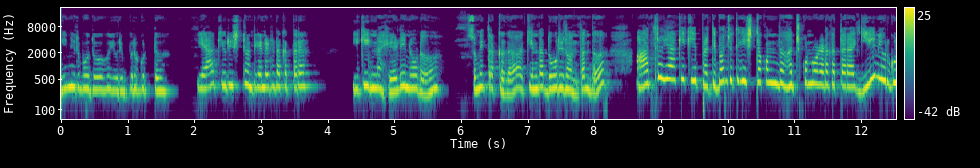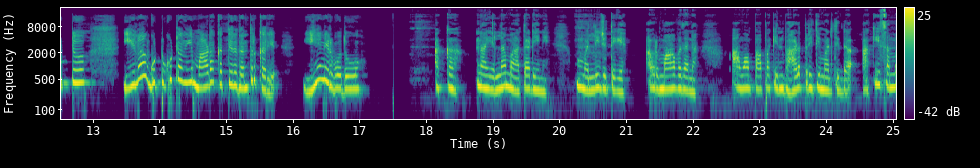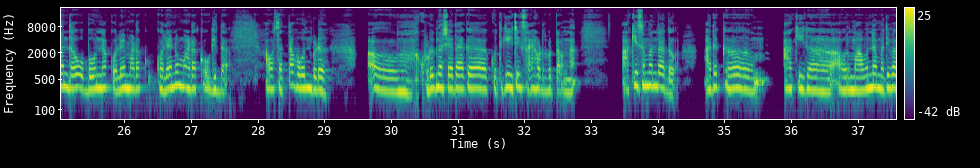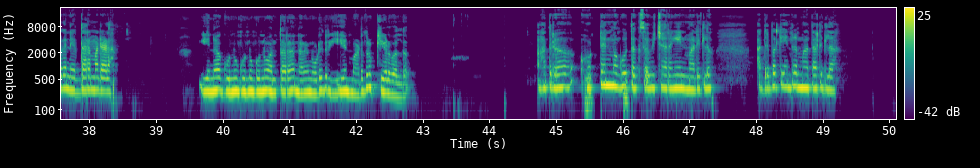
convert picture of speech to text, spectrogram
ಏನಿರ್ಬೋದು ಇವರಿಬ್ಬರು ಗುಟ್ಟು? ಯಾಕೆ ಇವ್ರು ಇಷ್ಟು ಅಂಟ್ಕೊಂಡು ಅಡ್ಡಾಕತ್ತಾರ ಈಗೀಗ ನಾ ಹೇಳಿ ನೋಡು, ಸುಮಿತ್ರಕ್ಕಗ ಆಕಿಂದ ದೂರ ಇರೋ ಅಂತಂದು. ಆದರೂ ಯಾಕೆ ಈಕಿ ಪ್ರತಿಭಾ ಜೊತೆಗೆ ಇಷ್ಟಕ್ಕೊಂದು ಹಚ್ಕೊಂಡು ಓಡಾಡಕತ್ತಾರ? ಏನು ಇವ್ರ ಗುಟ್ಟು? ಏನೋ ಗುಟ್ಟು ಗುಟ್ಟಾಗಿ ಮಾಡಕತ್ತಿರೋದಂತರ ಕರೆ. ಏನಿರ್ಬೋದು? ಅಕ್ಕ, ನಾ ಎಲ್ಲ ಮಾತಾಡೀನಿ. ಮಲ್ಲಿ ಜೊತೆಗೆ, ಅವ್ರ ಮಾವದನ. ಅವ ಪಾಪಕ್ಕಿನ್ ಬಹಳ ಪ್ರೀತಿ ಮಾಡ್ತಿದ್ದ. ಆಕಿ ಸಂಬಂಧ ಒಬ್ಬವನ್ನ ಕೊಲೆ ಮಾಡಕ್, ಕೊಲೆನೂ ಮಾಡಕ್ ಹೋಗಿದ್ದ. ಅವ ಸತ್ತ ಹೋಗ್ಬಿಡು ಕುಡಿದ ನಶೆದಾಗ ಕುತ್ತಿಗೆ ಈಚೆಗೆ ಸಾಯಿ ಹೊಡೆದ್ಬಿಟ್ಟ ಅವನ್ನ ಆಕಿ ಸಂಬಂಧ ಅದು. ಅದಕ್ಕೆ ಆಕೀಗ ಅವ್ರ ಮಾವನ್ನ ಮದುವಾಗ ನಿರ್ಧಾರ ಮಾಡ್ಯಾಳ. ಏನ ಗುನು ಗುನು ಗುನು ಅಂತಾರ ನನಗೆ ನೋಡಿದ್ರೆ ಏನು ಮಾಡಿದ್ರು ಕೇಳವಲ್ದು ಆದ್ರ ಹೊಟ್ಟೆನ್ ಮಗು ತಗ್ಸೋ ವಿಚಾರ ಏನು ಮಾಡಿದ್ಲು? ಅದ್ರ ಬಗ್ಗೆ ಏನ್ರ ಮಾತಾಡಿದ್ಲ?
